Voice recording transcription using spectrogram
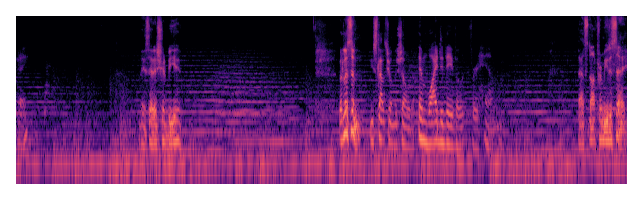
Okay. They said it should be you. But listen, he slaps you on the shoulder. Then why did they vote for him? That's not for me to say.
